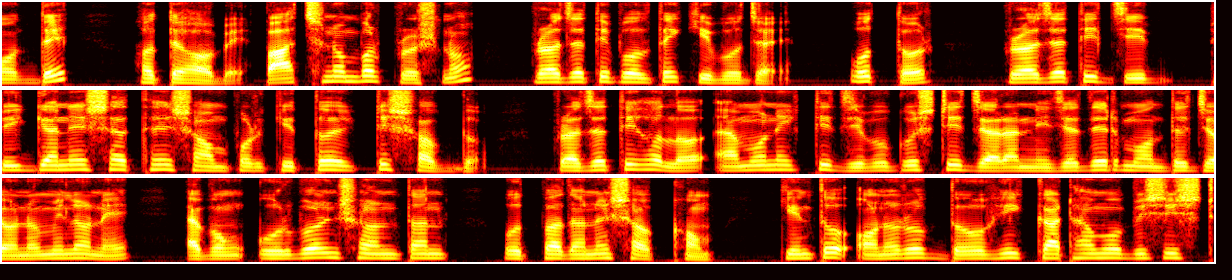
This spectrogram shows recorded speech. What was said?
মধ্যে হতে হবে। পাঁচ নম্বর প্রশ্ন, প্রজাতি বলতে কি বোঝায়? উত্তর, প্রজাতি জীববিজ্ঞানের সাথে সম্পর্কিত একটি শব্দ। প্রজাতি হলো এমন একটি জীবগোষ্ঠী যারা নিজেদের মধ্যে জনমিলনে এবং উর্বর সন্তান উৎপাদনে সক্ষম। কিন্তু অনুরূপ দৈহিক কাঠামো বিশিষ্ট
